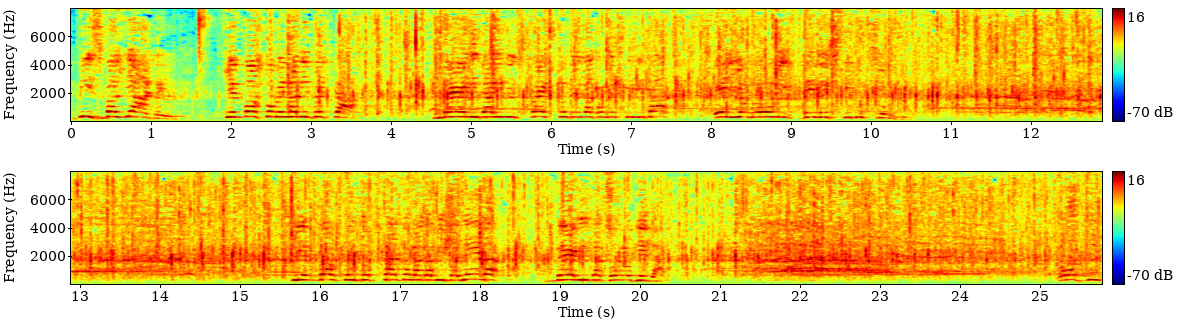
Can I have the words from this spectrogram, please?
di sbagliate, chi è morto per la libertà merita il rispetto della collettività e gli onori delle istituzioni. chi è morto indossando la camicia nera merita solo pietà. Oggi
